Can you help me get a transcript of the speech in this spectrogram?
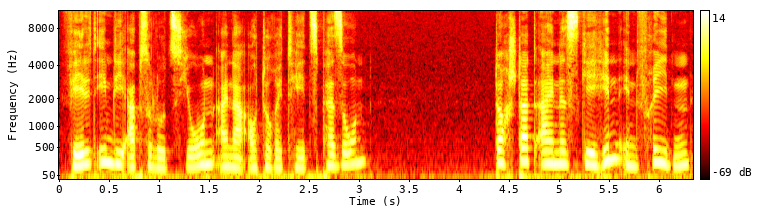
Fehlt ihm die Absolution einer Autoritätsperson? Doch statt eines Geh hin in Frieden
